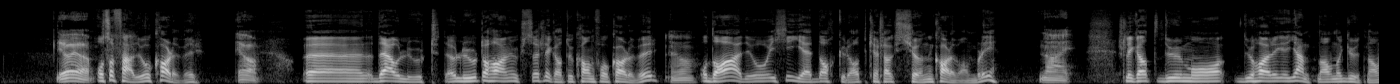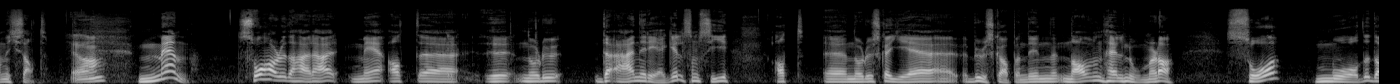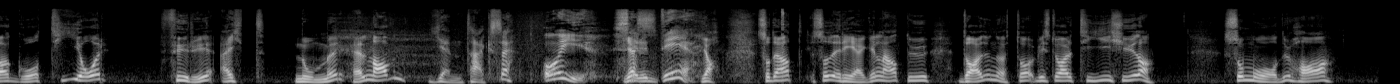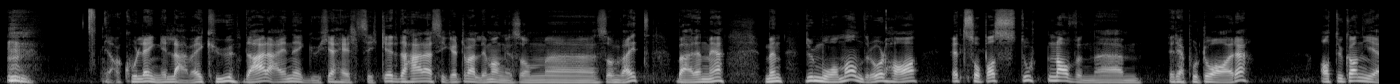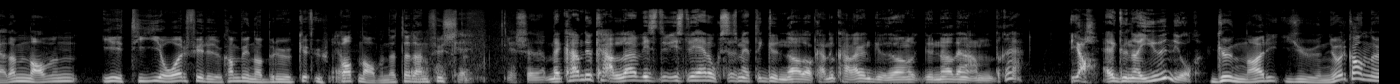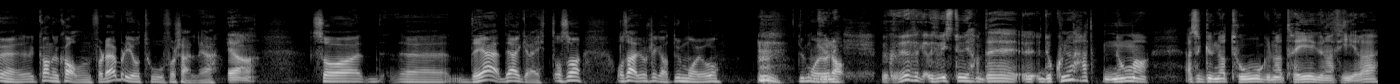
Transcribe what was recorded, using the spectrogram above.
ja, ja. Og så får du jo kalver. ja. Eh, det er jo lurt. Det er jo lurt å ha en ukse, slik at du kan få kalver. Ja. Og da er det jo ikke gjedd akkurat hva slags kjønn kalvene blir. Nei. Slik at du må Du har jentenavn og guttenavn, ikke sant? Ja. Men så har du det her, her med at eh, eh, når du Det er en regel som sier at eh, når du skal gi budskapen din navn eller nummer, da, så må det da gå ti år før et nummer eller navn gjentar seg. Oi! Ser Yes. du det? Ja, så, det at, så regelen er at du, da er du nødt til å, hvis du har ti kyr da, så må du ha, ja, hvor lenge lever ei ku? Der er en neggu ikke helt sikker. Det her er sikkert veldig mange som, eh, som vet, bedre enn meg. Men du må med andre ord ha et såpass stort navnerepertoar at du kan gi dem navn i ti år før du kan begynne å bruke opp igjen navnet til den første. Ok, jeg skjønner. Men kan du kalle, hvis du, hvis du har en okse som heter Gunnar, da, kan du kalle den Gunnar, Gunnar den andre? Ja, Eller Gunnar junior? Gunnar junior kan du, kan du kalle den, for det blir jo to forskjellige. Ja. Så eh, det, det er greit. Og så er det jo slik at du må jo Du må jo du- Hvis du hadde Du kunne jo hatt nummer Altså Gunnar 2, Gunnar 3, Gunnar 4.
